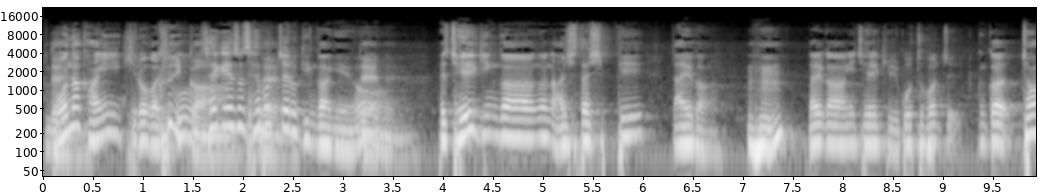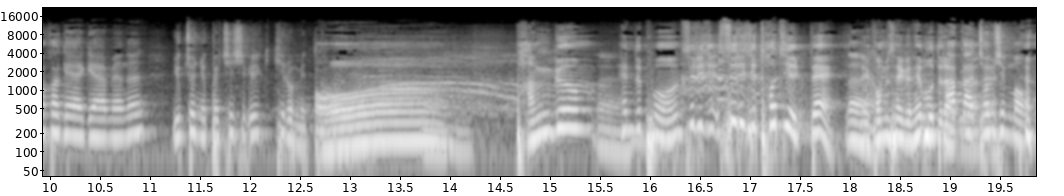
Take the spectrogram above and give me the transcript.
네. 워낙 강이 길어가지고 그러니까. 세계에서 세 네. 번째로 긴 강이에요. 네, 네. 그래서 제일 긴 강은 아시다시피 나일강. 나일강이 제일 길고 두 번째 그러니까 정확하게 얘기하면은 6,671km. 오. 방금 네. 핸드폰 3G, 3G 터질 때 네. 네, 검색을 해보더라고요. 아까 점심 먹고.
